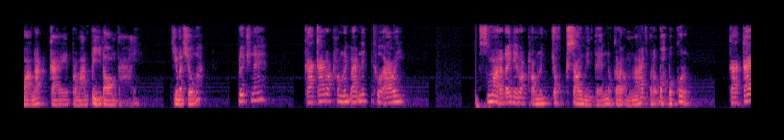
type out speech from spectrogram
មួយអាណត្តិកែប្រមាណ2ដងទៅហើយជាមធ្យមដូច្នេះការកែរដ្ឋធម្មនុញ្ញបែបនេះធ្វើឲ្យស្មារតីនៃរដ្ឋធម្មនុញ្ញចុះខ្សោយមែនទែននៅក្រោយអំណាចរបស់បុគ្គល ការកែរ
